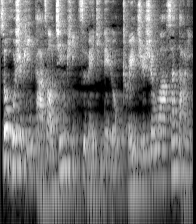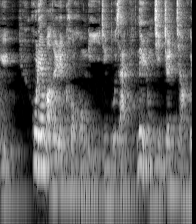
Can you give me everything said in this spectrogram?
搜狐视频打造精品自媒体内容，垂直深挖三大领域。互联网的人口红利已经不在，内容竞争将会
